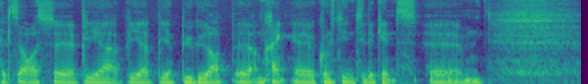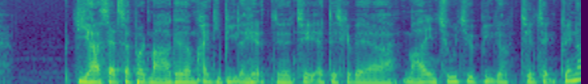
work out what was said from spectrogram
altså også bliver, bliver, bliver bygget op omkring kunstig intelligens. De har sat sig på et marked omkring de biler her øh, til, at det skal være meget intuitive biler tiltænkt kvinder,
